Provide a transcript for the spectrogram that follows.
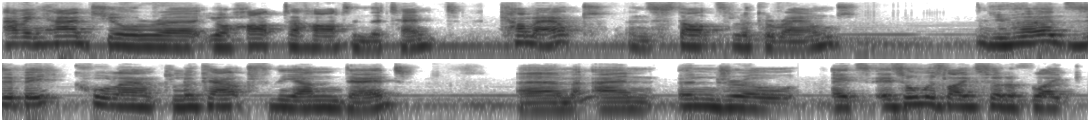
having had your uh, your heart to heart in the tent, come out and start to look around. You heard Zibby call out, "Look out for the undead," um, and Undril. It's it's almost like sort of like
